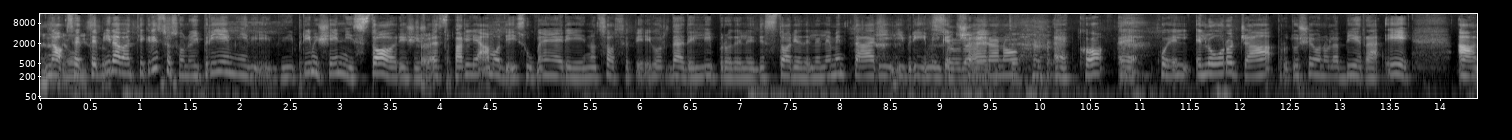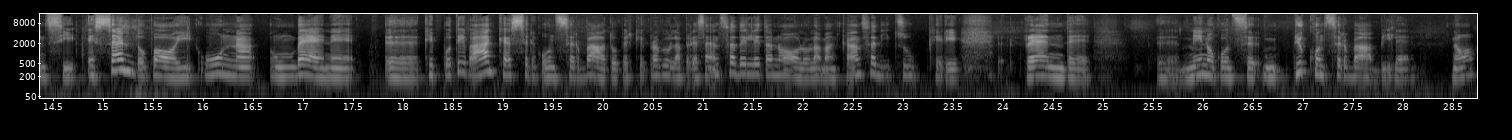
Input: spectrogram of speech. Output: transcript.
no, 7000 a.C. sono i primi, i primi cenni storici, cioè certo. cioè parliamo dei Sumeri, non so se vi ricordate il libro delle, de storie delle elementari, i primi che c'erano, ecco, e, quel, e loro già producevano la birra e anzi, essendo poi un, un bene eh, che poteva anche essere conservato perché proprio la presenza dell'etanolo, la mancanza di zuccheri eh, rende eh, conser- più conservabile no?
